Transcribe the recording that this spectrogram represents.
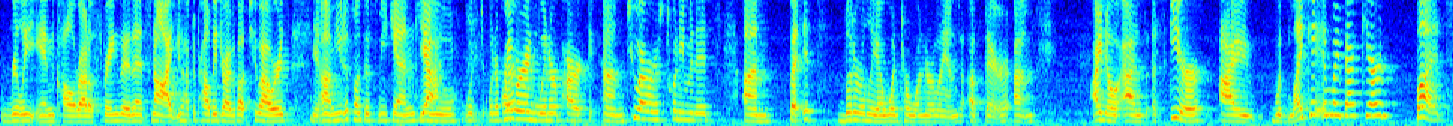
really in Colorado Springs, and it's not. You have to probably drive about two hours. Yes. Um, you just went this weekend Yeah. Win- Winter We were in Winter Park, um, two hours, 20 minutes, um, but it's literally a winter wonderland up there. Um, I know as a skier, I would like it in my backyard, but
